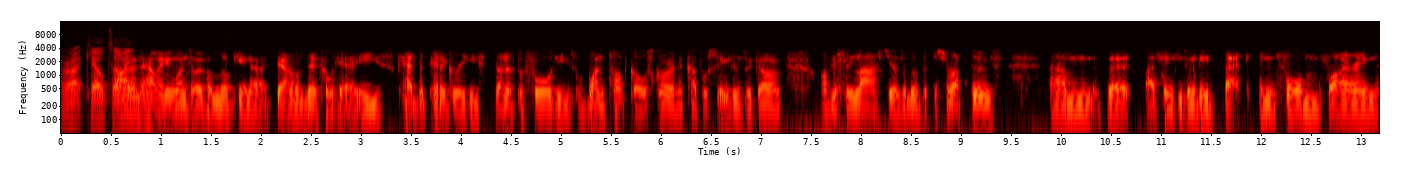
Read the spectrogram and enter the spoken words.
All right, Kel, I don't know how anyone's overlooking uh, Daryl Nickel here. He's had the pedigree. He's done it before. He's one top goal scorer in a couple seasons ago. Obviously, last year was a little bit disruptive, um, but I think he's going to be back in form, firing,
